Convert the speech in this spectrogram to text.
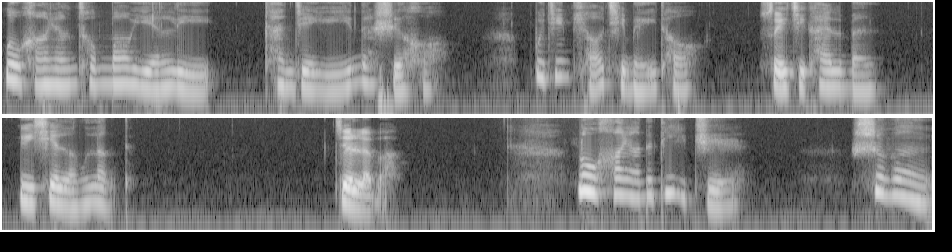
陆航阳从猫眼里看见余音的时候，不禁挑起眉头，随即开了门，语气冷冷的：“进来吧。”陆航阳的地址。是问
